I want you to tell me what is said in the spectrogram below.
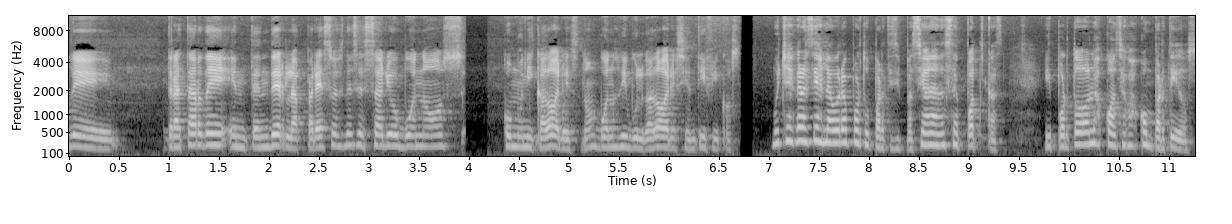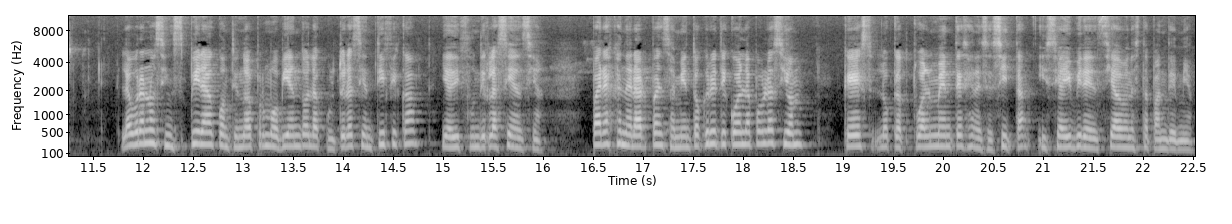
de tratar de entenderla. Para eso es necesario buenos comunicadores, ¿no? buenos divulgadores científicos. Muchas gracias Laura por tu participación en este podcast y por todos los consejos compartidos. Laura nos inspira a continuar promoviendo la cultura científica y a difundir la ciencia para generar pensamiento crítico en la población, que es lo que actualmente se necesita y se ha evidenciado en esta pandemia.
